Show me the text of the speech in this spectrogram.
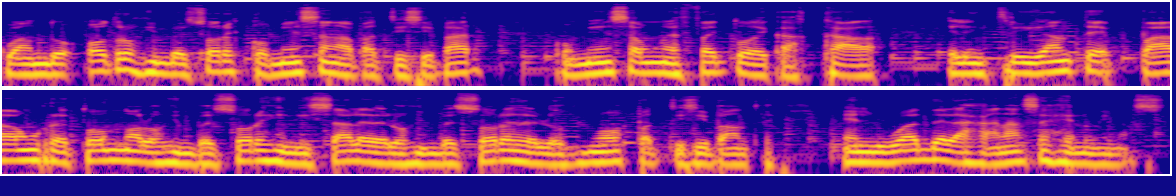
Cuando otros inversores comienzan a participar, comienza un efecto de cascada. El intrigante paga un retorno a los inversores iniciales de los inversores de los nuevos participantes, en lugar de las ganancias genuinas.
